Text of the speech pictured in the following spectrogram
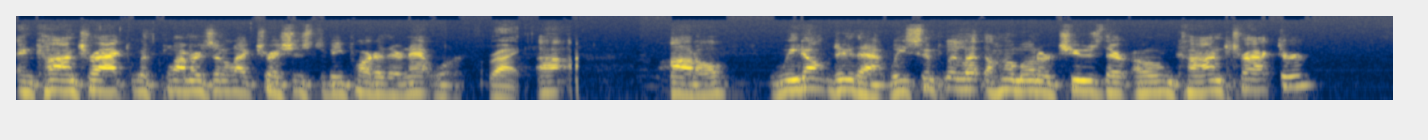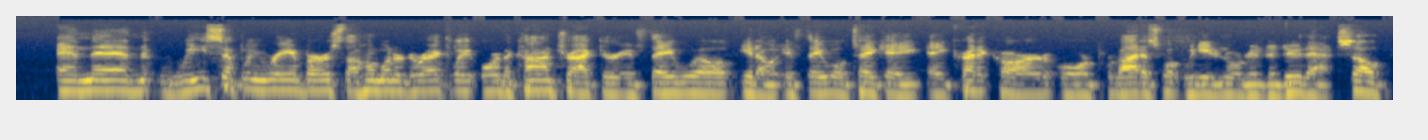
and contract with plumbers and electricians to be part of their network. Right. Uh, model we don't do that. We simply let the homeowner choose their own contractor. and then we simply reimburse the homeowner directly or the contractor if they will, you know, if they will take a, a credit card or provide us what we need in order to do that. So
